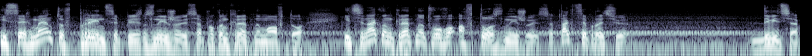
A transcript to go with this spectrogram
і сегменту, в принципі, знижується по конкретному авто, і ціна конкретно твого авто знижується. Так це працює. Дивіться,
